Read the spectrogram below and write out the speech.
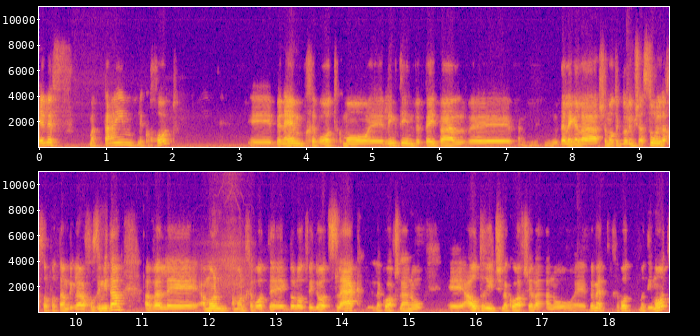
1,200 לקוחות, אה, ביניהם חברות כמו לינקדאין ופייפל, ונדלג על השמות הגדולים שאסור לי לחשוף אותם בגלל החוזים איתם, אבל אה, המון, המון חברות אה, גדולות וידועות, Slack לקוח שלנו, Outreach לקוח שלנו, באמת חברות מדהימות,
